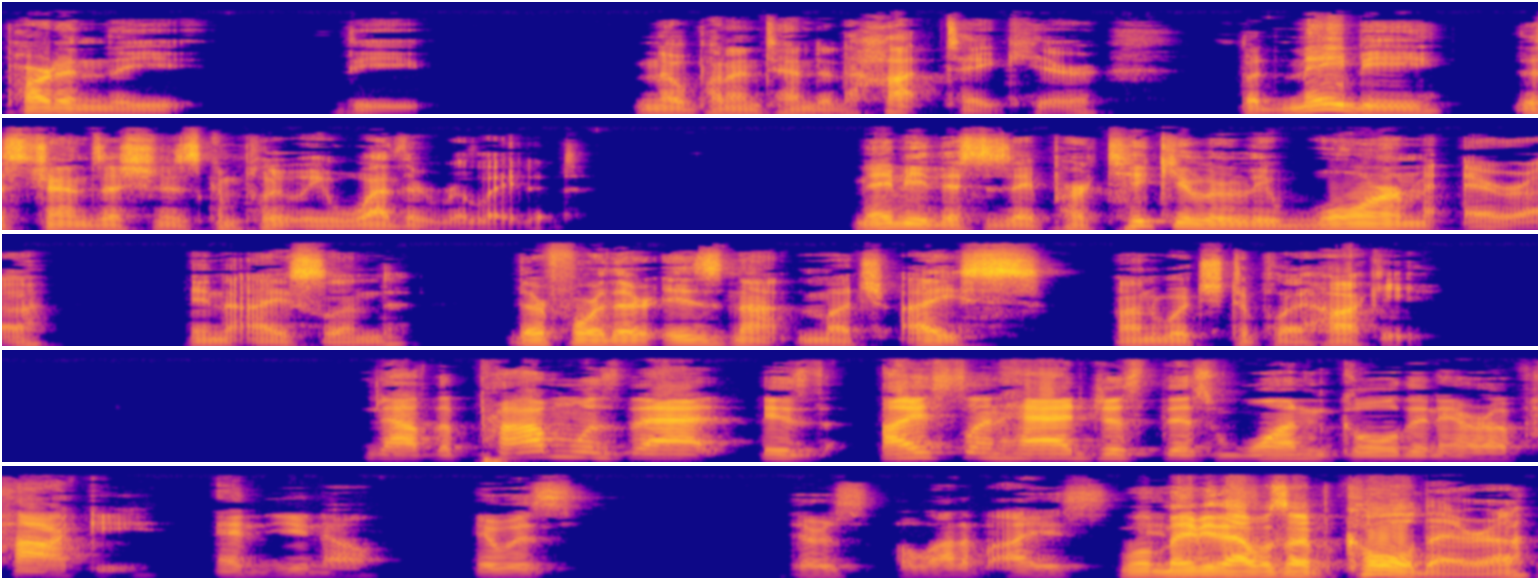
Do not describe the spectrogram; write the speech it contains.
pardon the the no pun intended hot take here, but maybe this transition is completely weather related. Maybe this is a particularly warm era in Iceland, therefore there is not much ice on which to play hockey. Now the problem was that is Iceland had just this one golden era of hockey, and you know it was there's a lot of ice. Well, maybe that was a cold era,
